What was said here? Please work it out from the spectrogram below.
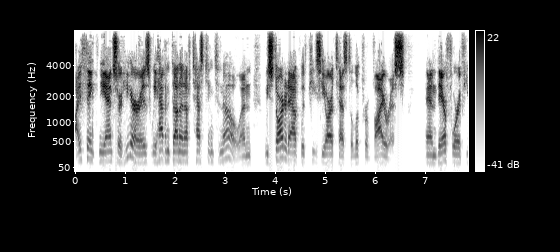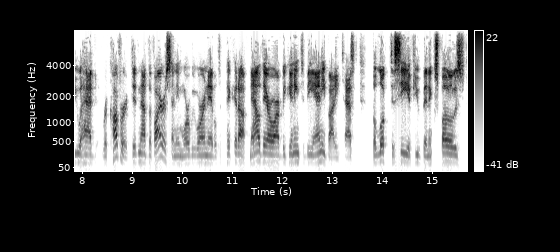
I think the answer here is we haven't done enough testing to know. And we started out with PCR tests to look for virus. And therefore, if you had recovered, didn't have the virus anymore, we weren't able to pick it up. Now there are beginning to be antibody tests to look to see if you've been exposed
